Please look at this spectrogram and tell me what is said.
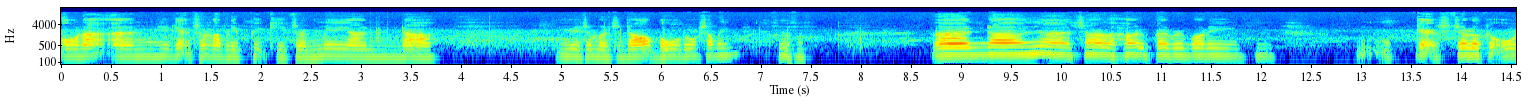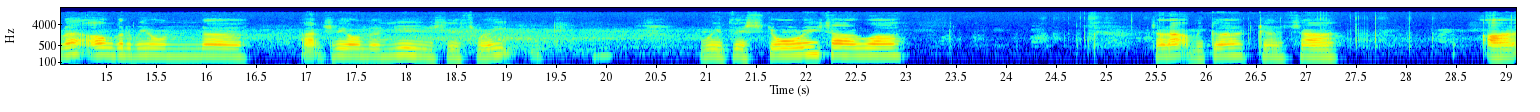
all that, and you get some lovely pictures of me and uh, use them as a dartboard or something. and uh, yeah, so I hope everybody gets to look at all that. I'm going to be on uh, actually on the news this week with this story, so. Uh, so that'll be good because uh,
